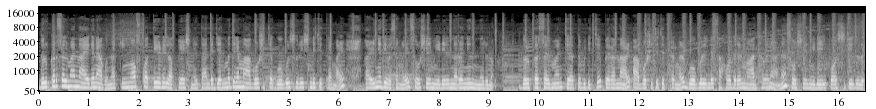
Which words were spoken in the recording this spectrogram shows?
ദുൽഖർ സൽമാൻ നായകനാകുന്ന കിങ് ഓഫ് കൊത്തയുടെ ലൊക്കേഷനിൽ തന്റെ ജന്മദിനം ആഘോഷിച്ച ഗൂഗിൾ സുരേഷിന്റെ ചിത്രങ്ങൾ കഴിഞ്ഞ ദിവസങ്ങളിൽ സോഷ്യൽ മീഡിയയിൽ നിറഞ്ഞു നിന്നിരുന്നു. ദുൽഖർ സൽമാൻ ചേർത്ത് പിടിച്ച് പിറന്നാൾ ആഘോഷിച്ച ചിത്രങ്ങൾ ഗോകുലിന്റെ സഹോദരൻ മാധവനാണ് സോഷ്യൽ മീഡിയയിൽ പോസ്റ്റ് ചെയ്തത്.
